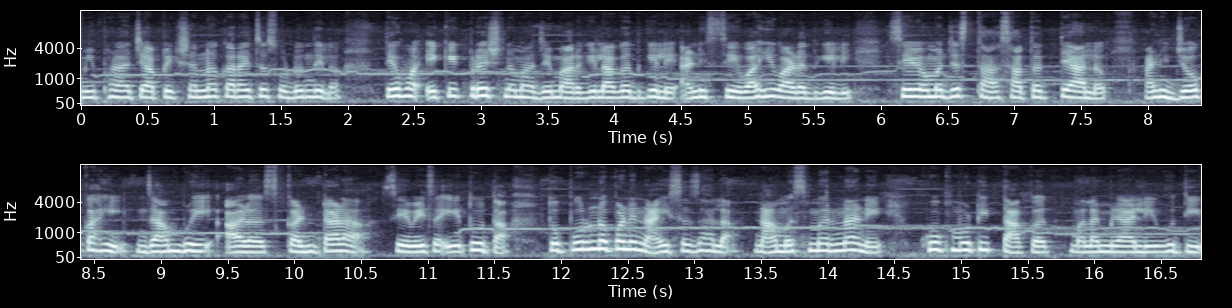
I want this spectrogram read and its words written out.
मी फळाची अपेक्षा न करायचं सोडून दिलं तेव्हा एक एक प्रश्न माझे मार्गी लागत गेले आणि सेवाही वाढत गेली. सेवेमध्ये म्हणजे सा सातत्य आलं आणि जो काही जांभळी आळस कंटाळा सेवेचा येत होता तो पूर्णपणे नाहीसा झाला. नामस्मरणाने खूप मोठी ताकद मला मिळाली होती.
